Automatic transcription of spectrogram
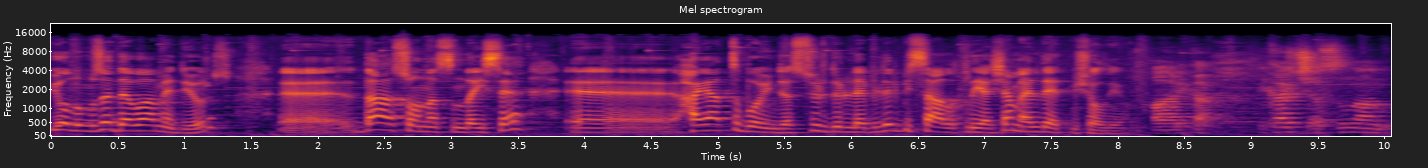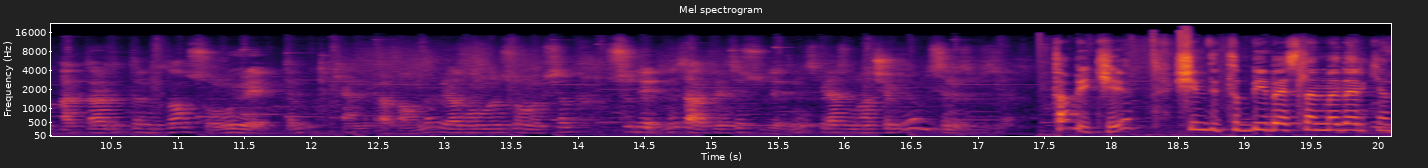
yolumuza devam ediyoruz. Eee, daha sonrasında ise eee, hayatı boyunca sürdürülebilir bir sağlıklı yaşam elde etmiş oluyor. Harika. Birkaç aslında aktardıklarınızdan soru ürettim kendi kafamda. Biraz onları sormak istiyorum. Su dediniz, alkalite su dediniz. Biraz bunu açabilir misiniz bize? Tabii ki. Şimdi tıbbi beslenme derken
